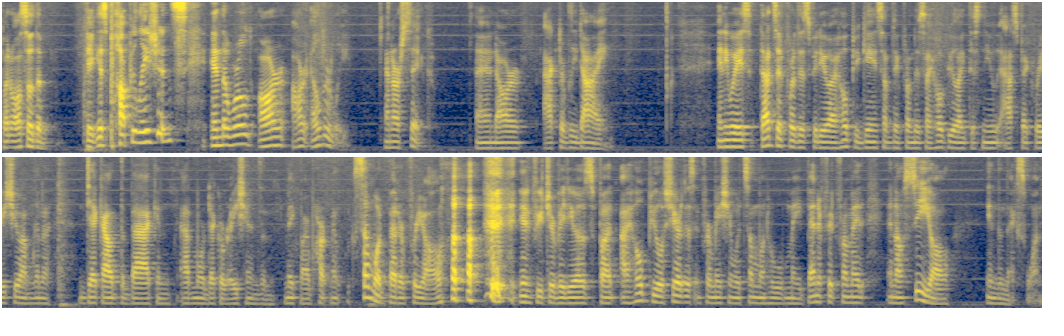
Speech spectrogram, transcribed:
but also the biggest populations in the world are are elderly and are sick and are actively dying. Anyways that's it for this video. I hope you gained something from this. I hope you like this new aspect ratio. I'm gonna deck out the back and add more decorations and make my apartment look somewhat better for y'all in future videos. But i hope you'll share this information with someone who may benefit from it and i'll see y'all in the next one.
